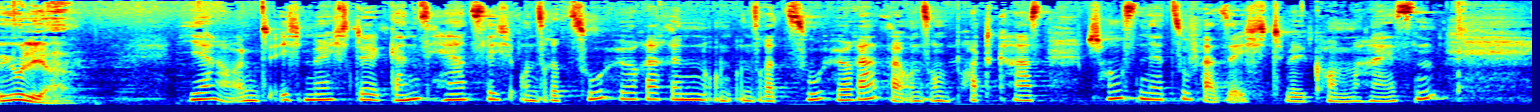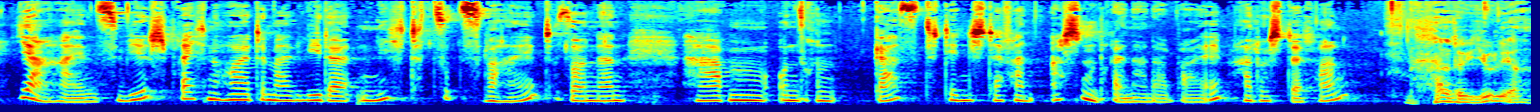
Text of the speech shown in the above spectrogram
Julia. Ja, und ich möchte ganz herzlich unsere Zuhörerinnen und unsere Zuhörer bei unserem Podcast Chancen der Zuversicht willkommen heißen. Ja, Heinz, wir sprechen heute mal wieder nicht zu zweit, sondern haben unseren Gast, den Stefan Aschenbrenner, dabei. Hallo Stefan. Hallo Julia.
